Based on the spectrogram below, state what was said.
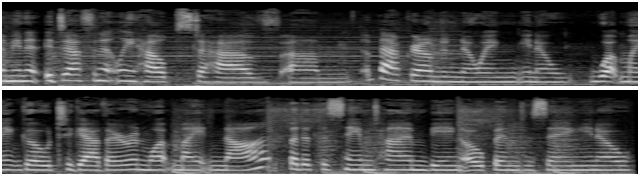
I mean, it, it definitely helps to have um, a background in knowing, you know, what might go together and what might not, but at the same time being open to saying, you know,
